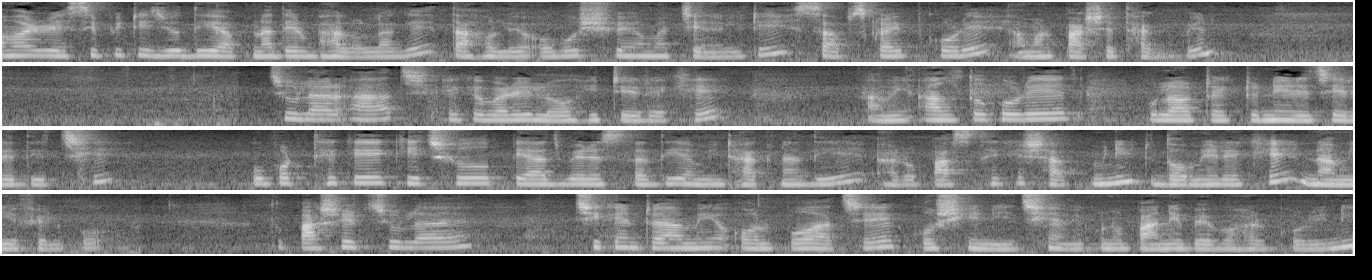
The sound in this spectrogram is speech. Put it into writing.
আমার রেসিপিটি যদি আপনাদের ভালো লাগে, তাহলে অবশ্যই আমার চ্যানেলটি সাবস্ক্রাইব করে আমার পাশে থাকবেন। চুলার আঁচ একেবারে লো হিটে রেখে আমি আলতো করে পোলাওটা একটু নেড়ে চেড়ে দিচ্ছি। উপর থেকে কিছু পেঁয়াজ বেরেস্তা দিয়ে আমি ঢাকনা দিয়ে আরও পাঁচ থেকে সাত মিনিট দমে রেখে নামিয়ে ফেলব। তো পাশের চুলায় চিকেনটা আমি অল্প আছে কষিয়ে নিয়েছি, আমি কোনো পানি ব্যবহার করিনি।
